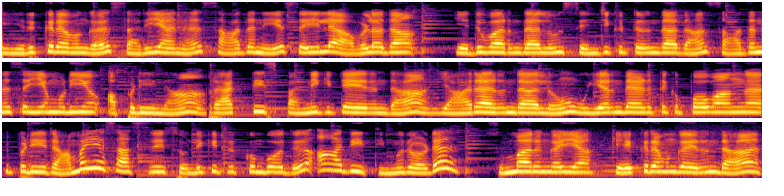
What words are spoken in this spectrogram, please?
இருக்கிறவங்க சரியான சாதனையை செய்யல அவ்வளோதான் எதுவா இருந்தாலும் செஞ்சுக்கிட்டு இருந்தாதான் சாதனை செய்ய முடியும். அப்படின்னா பிராக்டிஸ் பண்ணிக்கிட்டே இருந்தா யாரா இருந்தாலும் உயர்ந்த இடத்துக்கு போவாங்க. இப்படி ராமைய சாஸ்திரி சொல்லிக்கிட்டு இருக்கும்போது ஆதி திமிரோட சும்மா இருங்க ஐயா கேக்குறவங்க இருந்தா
